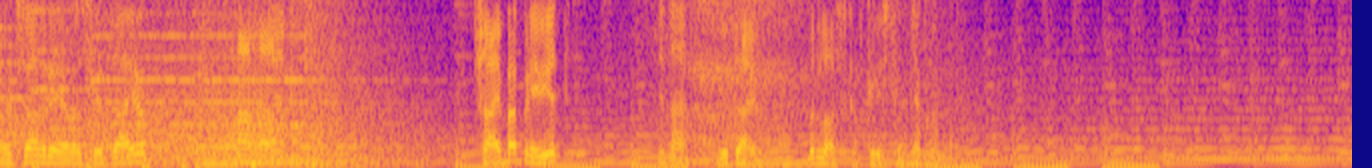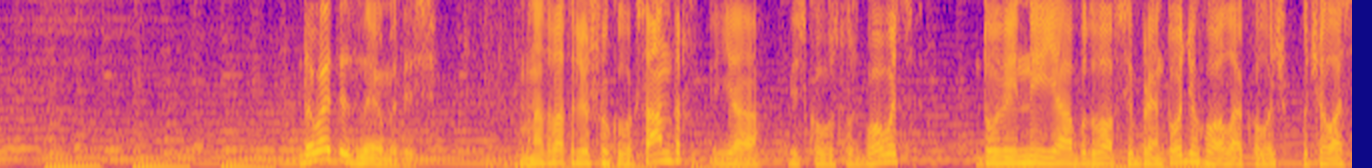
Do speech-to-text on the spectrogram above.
Олександр, я вас вітаю. Ага. Шайба, привіт. Вітаю. Вітаю. Будь ласка, в крісло. Дякую. Давайте знайомитись. Мене звати Ляшук Олександр, я військовослужбовець. До війни я будував свій бренд одягу, але коли почалася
